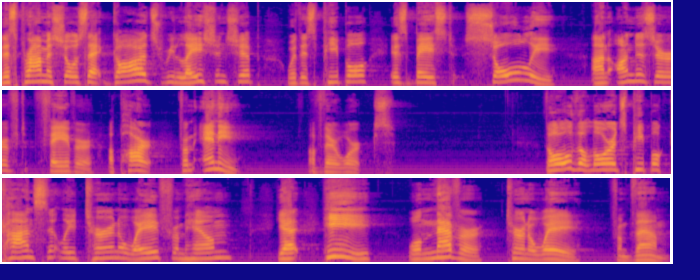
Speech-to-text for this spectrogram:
This promise shows that God's relationship with his people is based solely on undeserved favor apart from any of their works. Though the Lord's people constantly turn away from him, yet he will never turn away from them.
